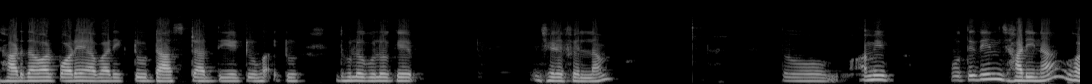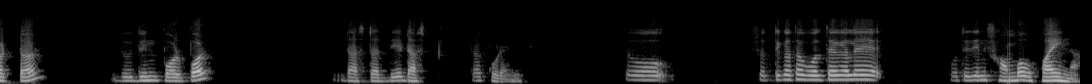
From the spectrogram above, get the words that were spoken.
ঝাড় দেওয়ার পরে আবার একটু ডাস্টার দিয়ে একটু একটু ধুলোগুলোকে ঝেড়ে ফেললাম। তো আমি প্রতিদিন ঝাড়ি না ঘরটার, দুদিন পর পর ডাস্টার দিয়ে ডাস্টটা করে নিই। তো সত্যি কথা বলতে গেলে প্রতিদিন সম্ভব হয় না।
